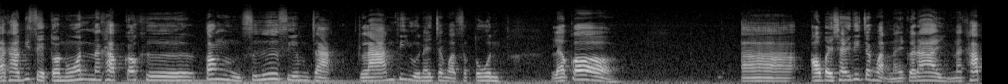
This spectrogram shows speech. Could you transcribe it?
ราคาพิเศษตัวโน้นนะครับก็คือต้องซื้อซิมจากร้านที่อยู่ในจังหวัดสตูล แล้วก็เอาไปใช้ที่จังหวัดไหนก็ได้นะครับ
